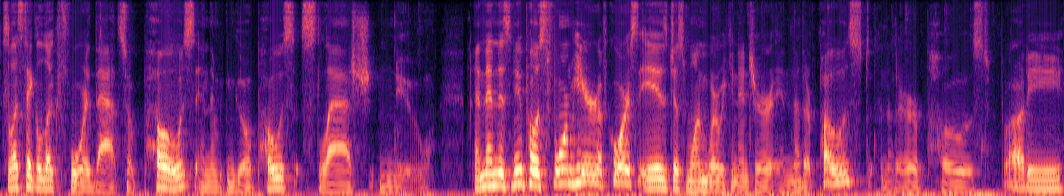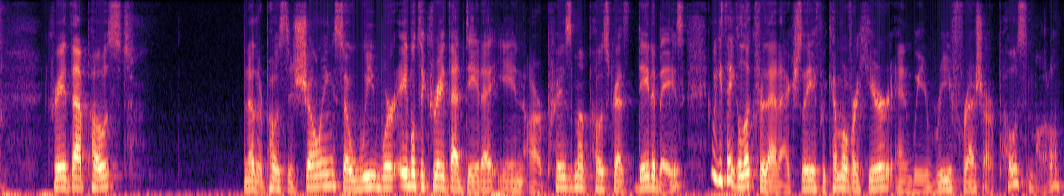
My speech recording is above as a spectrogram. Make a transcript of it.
So let's take a look for that. So post, and then we can go post slash new. And then this new post form here, of course, is just one where we can enter another post, another post body, create that post another post is showing. So we were able to create that data in our Prisma Postgres database. We can take a look for that actually. If we come over here and we refresh our post model,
